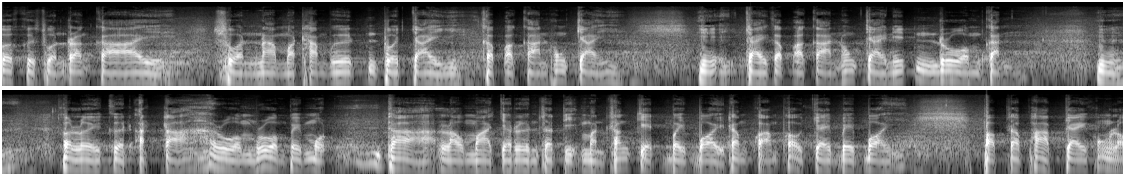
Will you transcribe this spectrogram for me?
ก็คือส่วนร่างกาย ส่วนนามธรรมคือตัวใจกับอาการห้องใจ ใจกับอาการห้องใจนี้รวมกันอ่อ ก็เลยเกิดอัตตารวมร่วมไปหมด ถ้าเรามาเจริญสติมันสังเกตบ่อยๆทำความเข้าใจบ่อยๆปรับสภาพใจของเรา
